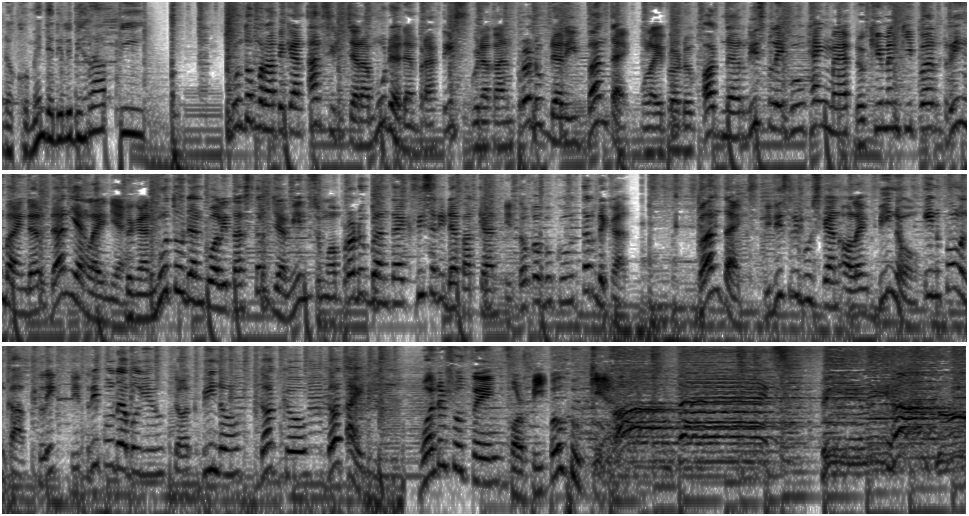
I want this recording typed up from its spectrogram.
dokumen jadi lebih rapi. Untuk merapikan arsip secara mudah dan praktis, gunakan produk dari Bantek, mulai produk Ordner, Display Book, Hang Map, Document Keeper, Ring Binder, dan yang lainnya. Dengan mutu dan kualitas terjamin, semua produk Bantek bisa didapatkan di toko buku terdekat. Bantex didistribusikan oleh Bino. Info lengkap klik di www.bino.co.id. Wonderful thing for people who care. Bantex, pilihanku.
